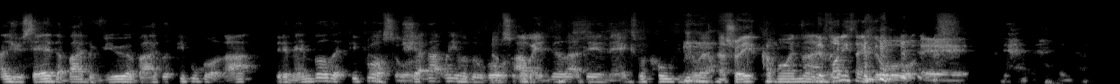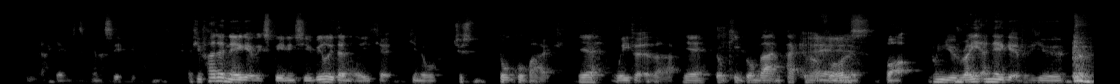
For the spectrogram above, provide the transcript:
as you said a bad review a bad like people go like that they remember that people Absolutely. shit that way where they'll go Absolutely. I went there that day and the eggs were cold and like That's right. come on man the like- funny thing though, uh, again, to kind of say people, if you've had a negative experience, you really didn't like it, you know, just don't go back. yeah Leave it at that. Yeah, don't keep going back and picking up Uh, flaws. but when you write a negative review,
